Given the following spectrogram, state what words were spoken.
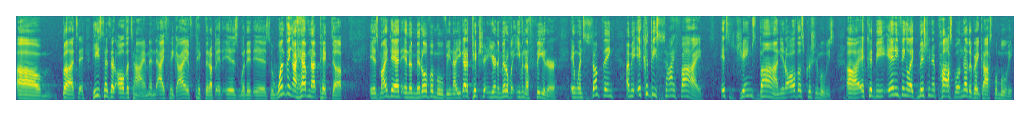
Um, but he says it all the time, and I think I have picked it up. It is what it is. The one thing I have not picked up is my dad in the middle of a movie. Now, you got to picture you're in the middle of even a theater, and when something, I mean, it could be sci fi it's James Bond, you know, all those Christian movies. Uh, it could be anything like Mission Impossible, another great gospel movie.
